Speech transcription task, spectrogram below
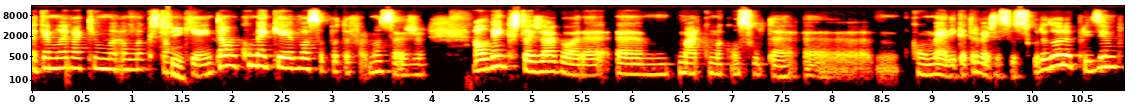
até me leva aqui uma, uma questão Sim. que é, então como é que é a vossa plataforma? Ou seja, alguém que esteja agora, um, que marca uma consulta uh, com o médico através da sua seguradora, por exemplo,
